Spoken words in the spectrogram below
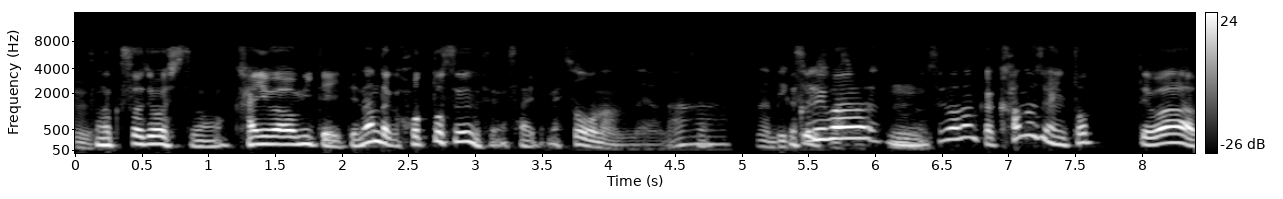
うん。そのクソ上司との会話を見ていて、なんだかほっとするんですよね、最後ね。そうなんだよな。なびっでくりしまそれは、ううんん、それはなんか彼女にとっては、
